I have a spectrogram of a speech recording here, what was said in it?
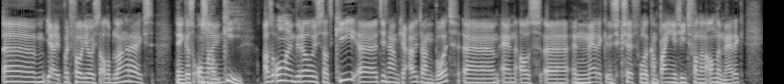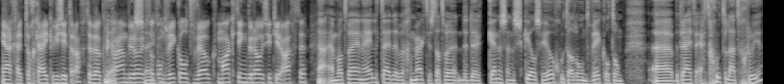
Um, ja, je portfolio is het allerbelangrijkst. Ik denk als online. key. Als online bureau is dat key. Uh, het is namelijk je uithangbord. Um, en als uh, een merk een succesvolle campagne ziet van een ander merk, ja, ga je toch kijken wie zit erachter. Welk reclamebureau ja, heeft dat ontwikkeld? Welk marketingbureau zit hierachter? Ja, en wat wij een hele tijd hebben gemerkt is dat we de, de kennis en de skills heel goed hadden ontwikkeld om uh, bedrijven echt goed te laten groeien.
